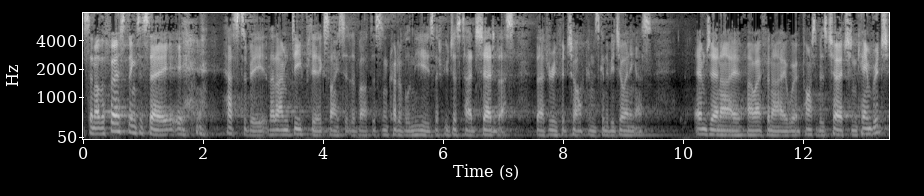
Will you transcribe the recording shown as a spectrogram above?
So now the first thing to say has to be that I'm deeply excited about this incredible news that we've just had shared with us that Rupert Charkham is going to be joining us. MJ and I, my wife and I, were part of his church in Cambridge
